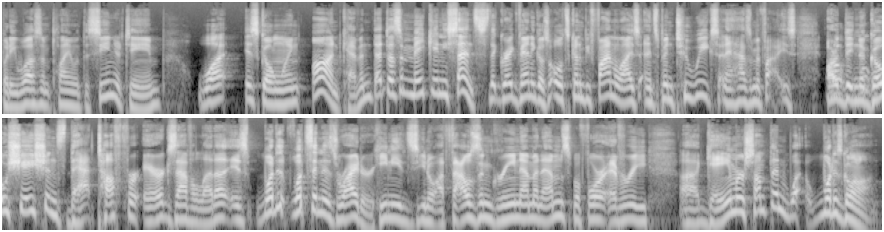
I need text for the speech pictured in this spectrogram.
but he wasn't playing with the senior team. What is going on, Kevin? That doesn't make any sense. That Greg Vanney goes, oh, it's going to be finalized, and it's been two weeks, and it hasn't been finalized. Are the negotiations that tough for Eriq Zavaleta? Is what what's in his rider? He needs you know a thousand green M and M's before every uh, game or something. What what is going on?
